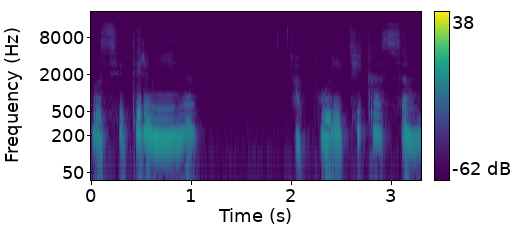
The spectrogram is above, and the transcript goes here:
você termina a purificação,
